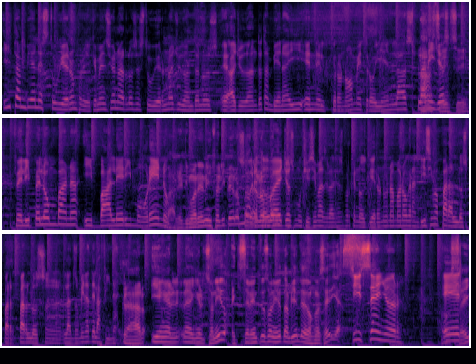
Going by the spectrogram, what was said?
Y también estuvieron, pero hay que mencionarlos, estuvieron ayudándonos, eh, ayudando también ahí en el cronómetro y en las planillas. Ah, sí, sí. Felipe Lombana y Valery Moreno. Valery Moreno y Felipe Lombana, Sobre todo Lombana. a ellos, muchísimas gracias porque nos dieron una mano grandísima para los par- para los eh, las nóminas de la final. Claro, y en el, en el sonido, excelente sonido también de Don José Díaz. Sí, señor. Eh,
